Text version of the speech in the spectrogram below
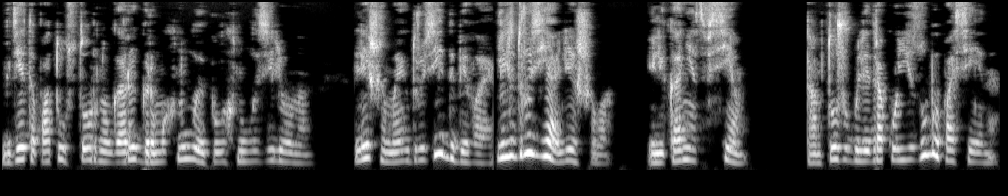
Где-то по ту сторону горы громыхнуло и полыхнуло зеленым. Леший моих друзей добивает? Или друзья Лешего? Или конец всем? Там тоже были драконьи зубы посеяны?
